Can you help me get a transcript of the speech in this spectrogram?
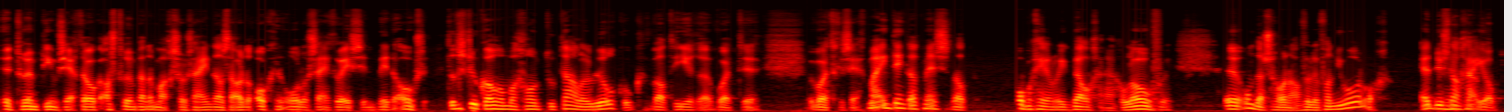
het Trump-team zegt ook, als Trump aan de macht zou zijn, dan zou er ook geen oorlog zijn geweest in het Midden-Oosten. Dat is natuurlijk allemaal gewoon totale lulkoek wat hier wordt, wordt gezegd. Maar ik denk dat mensen dat op een gegeven moment wel gaan geloven. omdat ze gewoon af willen van die oorlog. dus dan ga je op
